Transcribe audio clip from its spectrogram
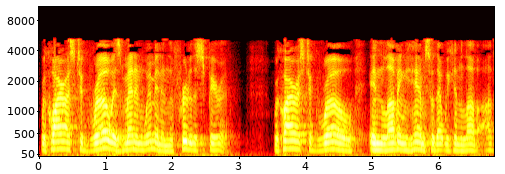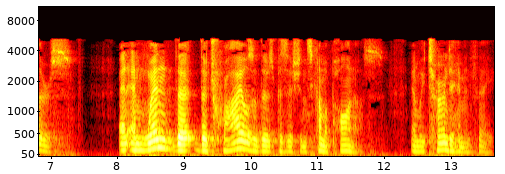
require us to grow as men and women in the fruit of the Spirit, require us to grow in loving him so that we can love others. And, and when the, the trials of those positions come upon us and we turn to him in faith,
